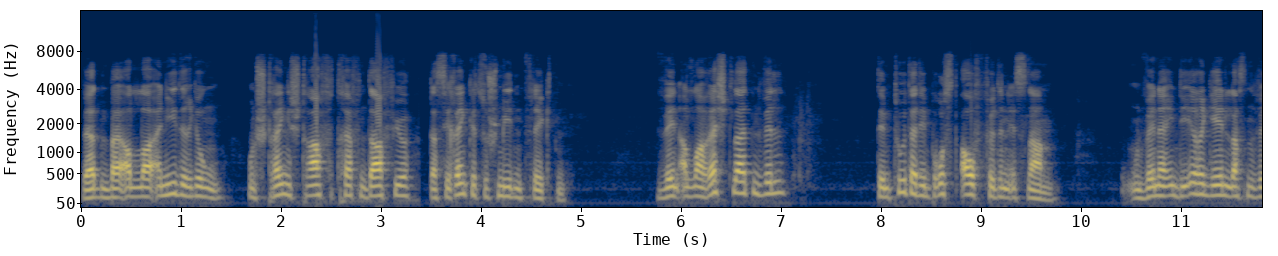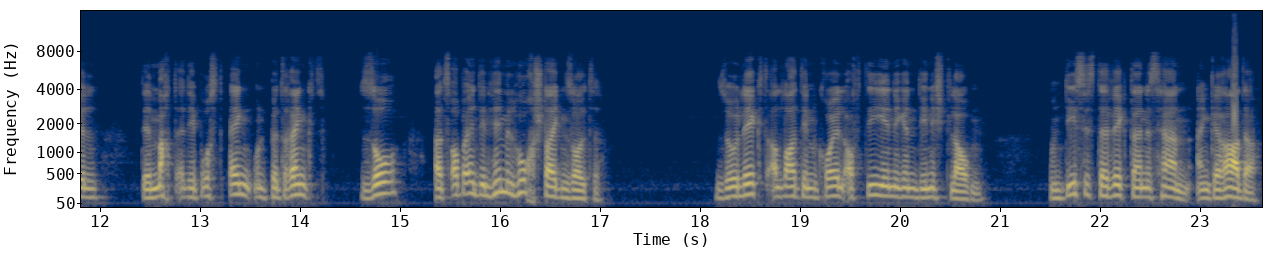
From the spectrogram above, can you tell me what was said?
werden bei Allah Erniedrigung und strenge Strafe treffen dafür, dass sie Ränke zu schmieden pflegten. Wen Allah recht leiten will, dem tut er die Brust auf für den Islam. Und wenn er in die Irre gehen lassen will, dem macht er die Brust eng und bedrängt, so, als ob er in den Himmel hochsteigen sollte. So legt Allah den Gräuel auf diejenigen, die nicht glauben. Und dies ist der Weg deines Herrn, ein gerader.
